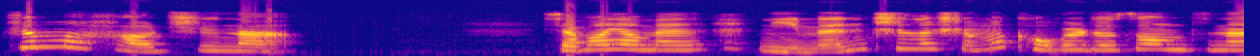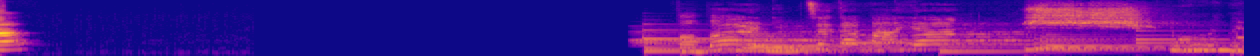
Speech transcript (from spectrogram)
这么好吃呢！小朋友们，你们吃了什么口味的粽子呢？宝贝儿，你们在干嘛呀？嘘，我们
